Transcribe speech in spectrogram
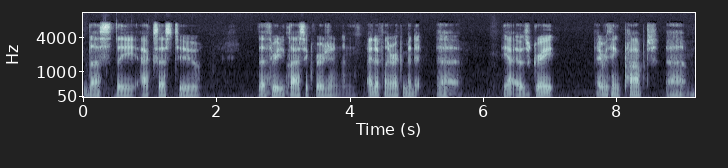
thus the access to the 3D Classic version, and I definitely recommend it. Uh, yeah, it was great. Everything popped. Um,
